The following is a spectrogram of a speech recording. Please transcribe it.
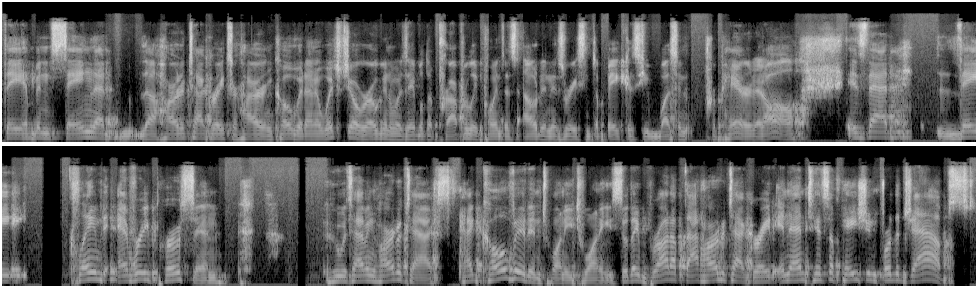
they have been saying that the heart attack rates are higher in covid and I wish Joe Rogan was able to properly point this out in his recent debate cuz he wasn't prepared at all is that they claimed every person who was having heart attacks had COVID in 2020. So they brought up that heart attack rate in anticipation for the jabs.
